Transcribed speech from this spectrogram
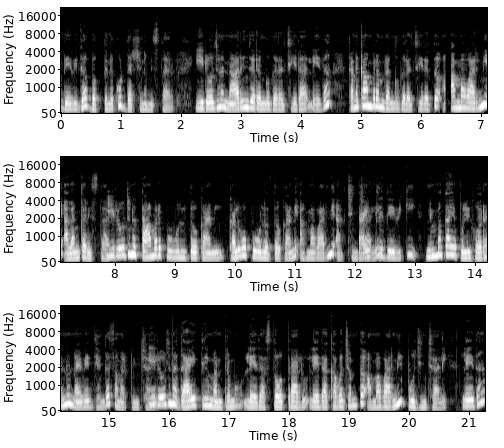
దేవిగా భక్తులకు దర్శనమిస్తారు. ఈ రోజున నారింజ రంగు గల చీర లేదా కనకాంబరం రంగు గల చీరతో అమ్మవారిని అలంకరిస్తారు. ఈ రోజున తామర పువ్వులతో కానీ కలువ పువ్వులతో కానీ అమ్మవారిని అర్చించాలి. దేవికి నిమ్మకాయ పులిహోరను నైవేద్యంగా సమర్పించాలి. ఈ రోజున గాయత్రి మంత్రము లేదా స్తోత్రాలు లేదా కవచంతో అమ్మవారిని పూజించాలి. లేదా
